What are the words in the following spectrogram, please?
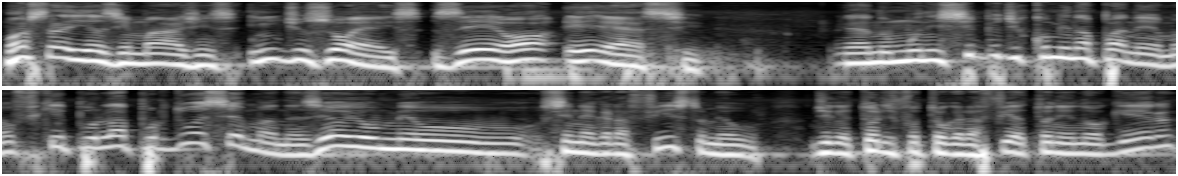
Mostra aí as imagens. Índios oés, Z-O-E-S. É, no município de Cuminapanema. Eu fiquei por lá por duas semanas. Eu e o meu cinegrafista, o meu diretor de fotografia, Tony Nogueira.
